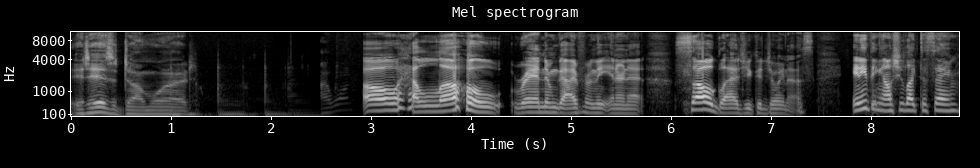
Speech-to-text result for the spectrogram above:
It is a dumb word. Oh, hello, random guy from the internet. So glad you could join us. Anything else you'd like to say?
